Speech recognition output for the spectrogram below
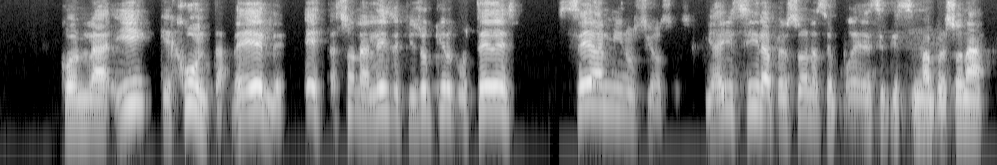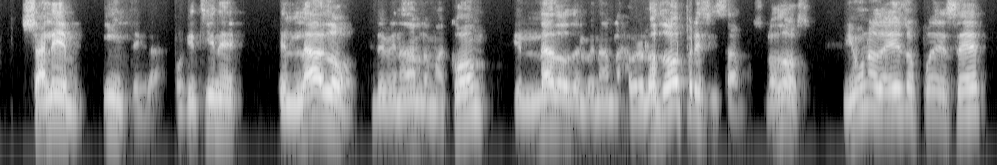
con la I que junta, BL. Estas son las leyes que yo quiero que ustedes sean minuciosos. Y ahí sí la persona se puede decir que es una persona shalem, íntegra, porque tiene el lado de Benadam la Macom y el lado del Benadam la Jabró. Los dos precisamos, los dos. Y uno de ellos puede ser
